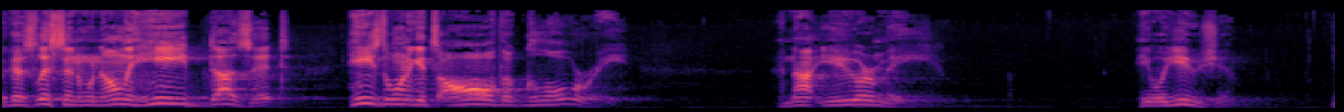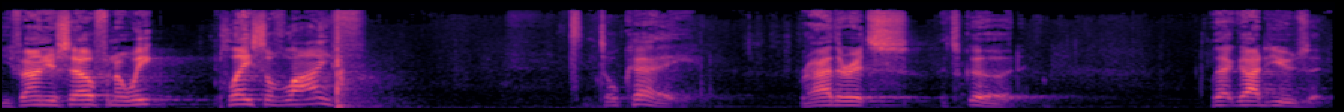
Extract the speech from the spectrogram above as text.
Because listen, when only He does it, He's the one who gets all the glory and not you or me. He will use you. You found yourself in a weak place of life, it's okay. Rather, it's, it's good. Let God use it.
